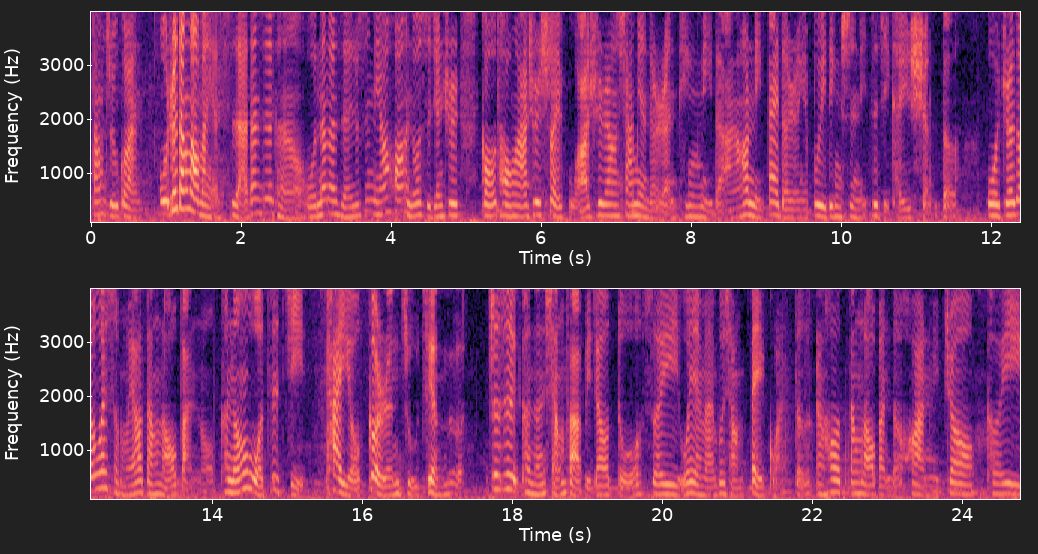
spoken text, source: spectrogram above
当主管。我觉得当老板也是啊，但是可能我那段时间就是你要花很多时间去沟通啊，去说服啊，去让下面的人听你的啊，然后你带的人也不一定是你自己可以选的。我觉得为什么要当老板呢？可能我自己太有个人主见了，就是可能想法比较多，所以我也蛮不想被管的。然后当老板的话，你就可以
